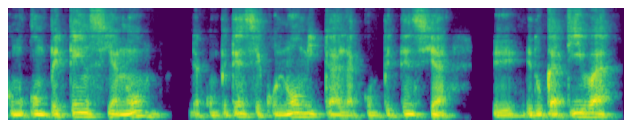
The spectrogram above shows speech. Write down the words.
como competencia, ¿no? La competencia económica, la competencia educativa.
